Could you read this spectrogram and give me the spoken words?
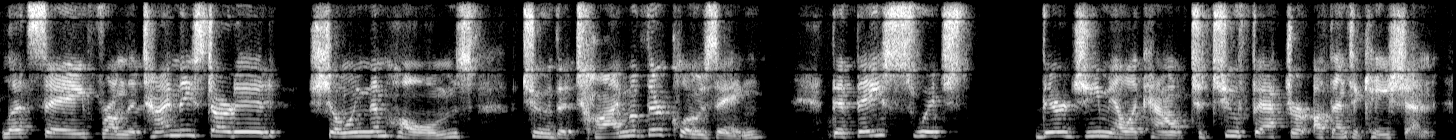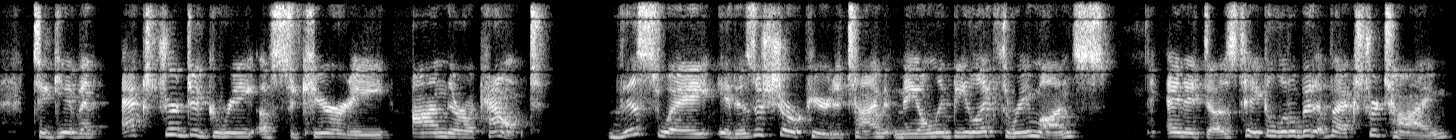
let's say from the time they started showing them homes to the time of their closing, that they switch their Gmail account to two factor authentication to give an extra degree of security on their account. This way, it is a short period of time. It may only be like three months and it does take a little bit of extra time,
